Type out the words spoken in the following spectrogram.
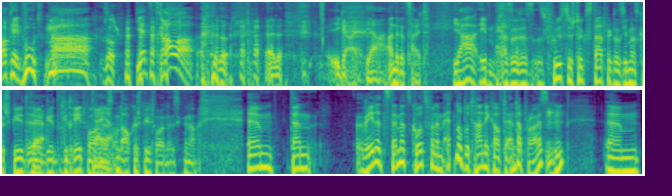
okay, Wut. Ah, so, jetzt Trauer. So, also, egal, ja, andere Zeit. Ja, eben. Also das, das früheste Stück Star Trek, das jemals gespielt, äh, Ja. ge- gedreht worden Ja, ja. ist und auch gespielt worden ist, genau. Ähm, dann redet Stamets kurz von einem Ethnobotaniker auf der Enterprise. Mhm. Ähm,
